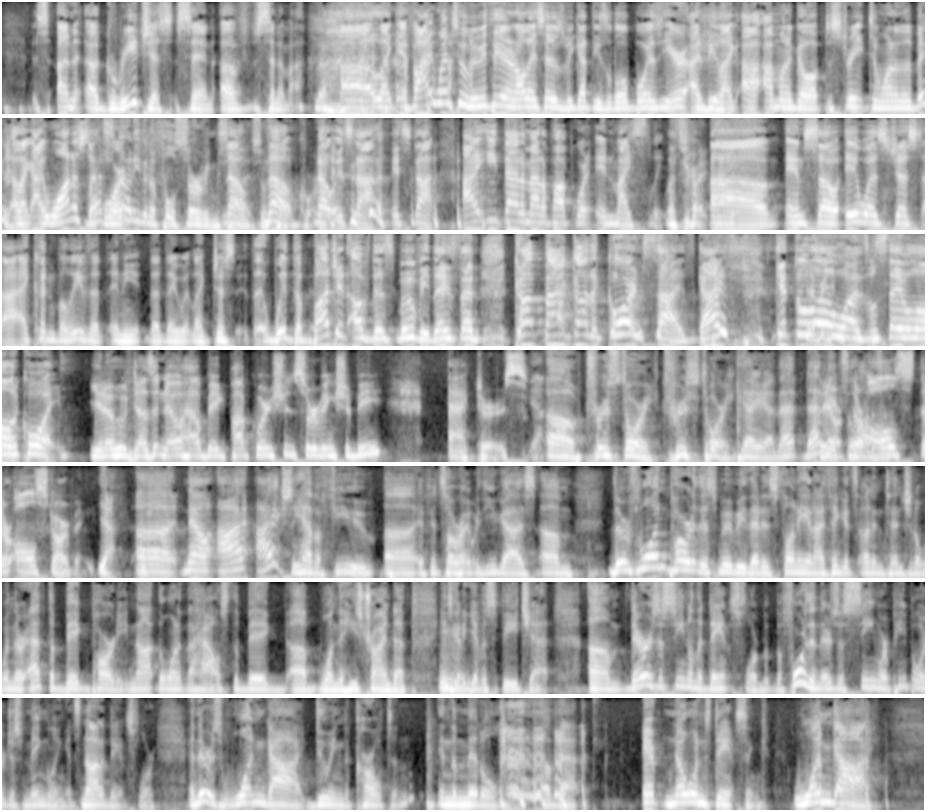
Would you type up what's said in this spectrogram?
an egregious sin of cinema. Uh, like if I went to a movie theater and all they said was we got these little boys here, I'd be like, uh, I'm going to go up the street to one of the big. Like I want to support. That's not even a full serving no, size of no, popcorn. no, it's not. It's not. I eat that amount of popcorn in my sleep. That's right. Um, and so it was just I, I couldn't believe that any that they would like just with the budget of this movie they said cut back on the corn size, guys. Get the little ones. We'll save a little coin. You know who doesn't know how big popcorn should, serving should be? Actors. Yeah. Oh, true story. True story. Yeah, yeah. That that They're, makes a they're lot of all sense. they're all starving. Yeah. Uh, now, I, I actually have a few, uh, if it's all right with you guys. Um, there's one part of this movie that is funny, and I think it's unintentional. When they're at the big party, not the one at the house, the big uh, one that he's trying to, he's going to give a speech at. Um, there is a scene on the dance floor, but before then, there's a scene where people are just mingling. It's not a dance floor. And there is one guy doing the Carlton in the middle of that. No one's dancing. One guy.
